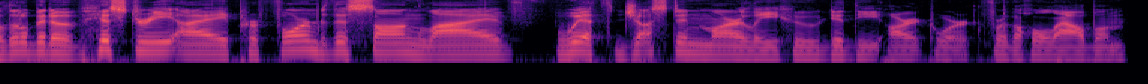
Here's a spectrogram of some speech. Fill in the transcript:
little bit of history. I performed this song live with Justin Marley, who did the artwork for the whole album.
